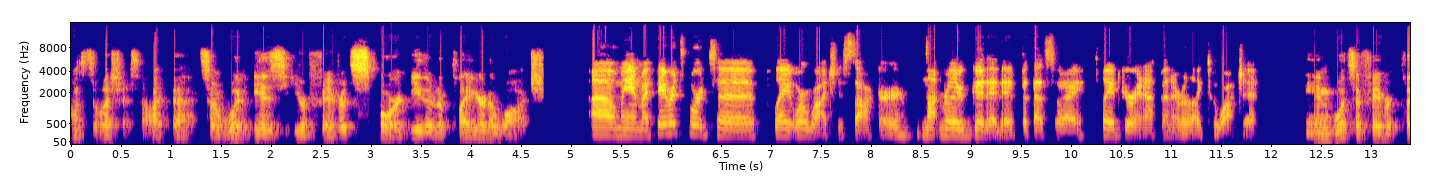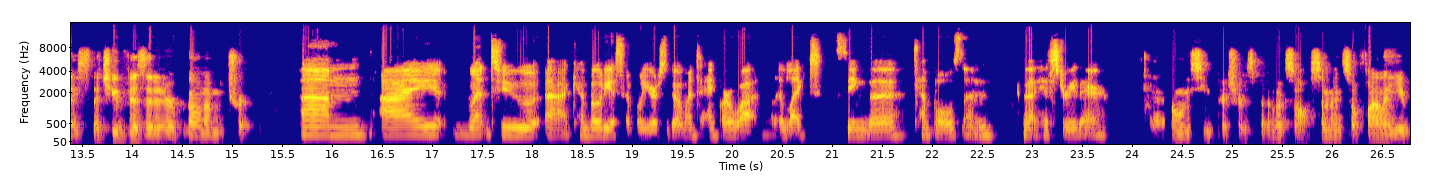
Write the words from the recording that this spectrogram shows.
Sounds delicious. I like that. So, what is your favorite sport, either to play or to watch? Oh man, my favorite sport to play or watch is soccer. Not really good at it, but that's what I played growing up, and I really like to watch it. And what's a favorite place that you visited or gone on a trip? Um, I went to uh, Cambodia several years ago. Went to Angkor Wat. I liked seeing the temples and that history there. Yeah, I've only seen pictures, but it looks awesome. And so, finally, you've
